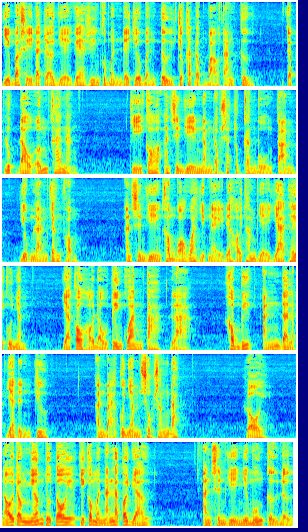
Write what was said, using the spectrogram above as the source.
Viên bác sĩ đã trở về ghe riêng của mình Để chữa bệnh tư cho các đồng bào tản cư, Gặp lúc đau ốm khá nặng. Chỉ có anh sinh viên nằm đọc sách trong căn buồng tạm Dùng làm văn phòng. Anh sinh viên không bỏ qua dịp này để hỏi thăm về gia thế của Nhâm Và câu hỏi đầu tiên của anh ta là, Không biết ảnh đã lập gia đình chưa? Anh bạn của Nhâm sốt sắng đáp rồi, Nội trong nhóm tụi tôi chỉ có mình ảnh là có vợ. Anh sinh viên như muốn cự nữ.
